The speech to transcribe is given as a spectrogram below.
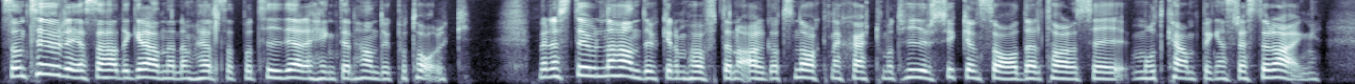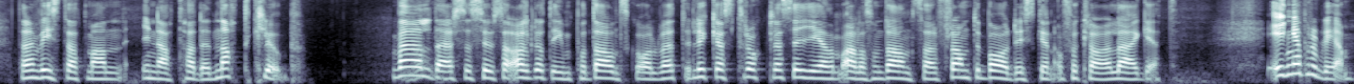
Som tur är så hade grannen de hälsat på tidigare hängt en handduk på tork. Med den stulna handduken om höften och Algots nakna stjärt mot hyrcykelns sadel tar han sig mot campingens restaurang där han visste att man i natt hade nattklubb. Väl där så susar Algot in på dansgolvet, lyckas trockla sig igenom alla som dansar fram till bardisken och förklara läget. Inga problem.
